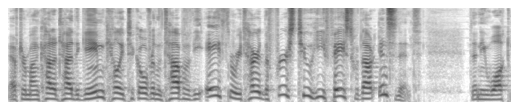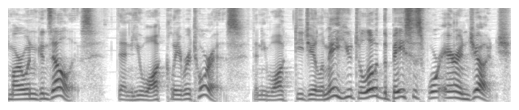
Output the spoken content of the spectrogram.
After Moncada tied the game, Kelly took over in the top of the eighth and retired the first two he faced without incident. Then he walked Marwin Gonzalez. Then he walked Gleyber Torres. Then he walked DJ LeMahieu to load the bases for Aaron Judge.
